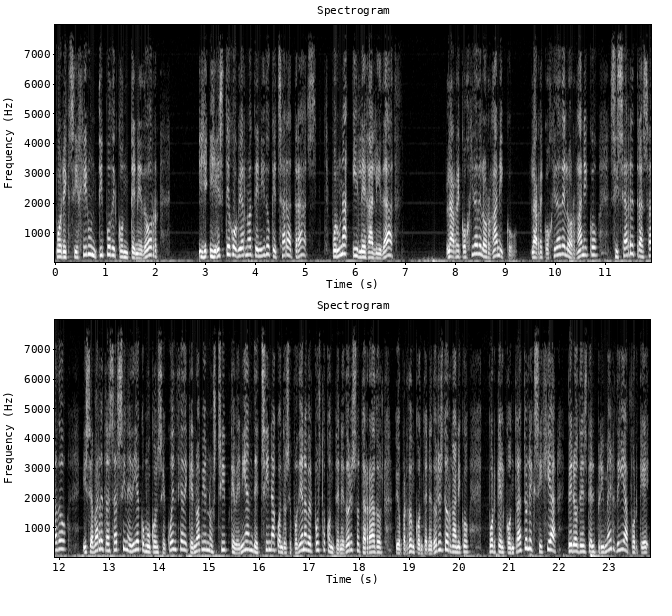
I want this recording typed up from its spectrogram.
por exigir un tipo de contenedor y este gobierno ha tenido que echar atrás por una ilegalidad. La recogida del orgánico, la recogida del orgánico si se ha retrasado y se va a retrasar sin edía como consecuencia de que no había unos chips que venían de China cuando se podían haber puesto contenedores soterrados, digo, perdón, contenedores de orgánico, porque el contrato le exigía, pero desde el primer día, porque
